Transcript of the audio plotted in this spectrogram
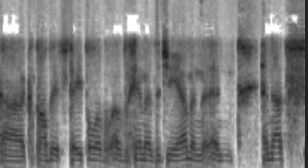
uh, probably a staple of, of him as a GM, and and and that's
